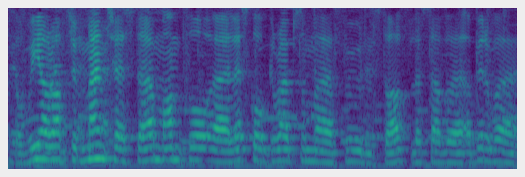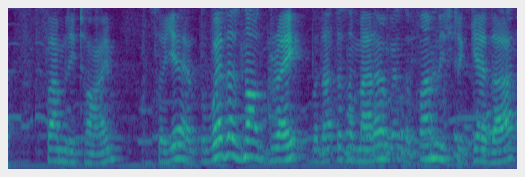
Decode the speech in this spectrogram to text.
So we are off to Manchester. Mum thought, uh, let's go grab some uh, food and stuff. Let's have a, a bit of a family time. So yeah, the weather's not great, but that doesn't matter. When the family's together,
